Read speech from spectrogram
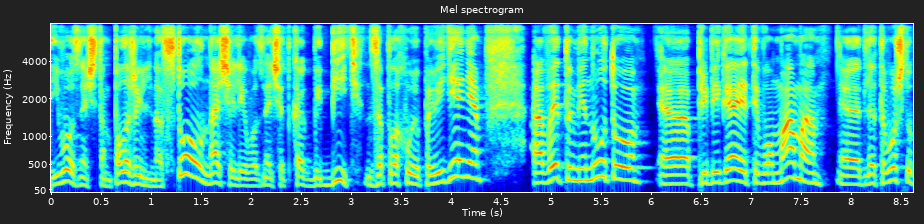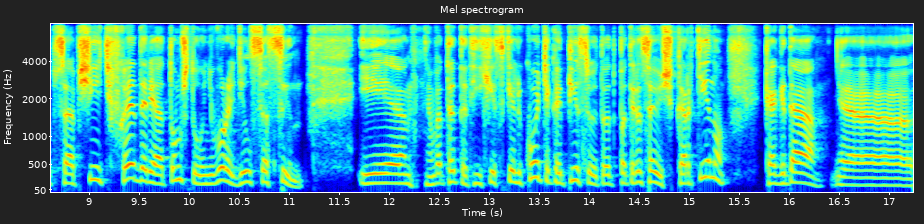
его, значит, там положили на стол, начали его, значит, как бы бить за плохое поведение, а в эту минуту прибегает прибегает его мама э, для того, чтобы сообщить в хедере о том, что у него родился сын. И вот этот Ехискель Котик описывает вот потрясающую картину, когда э,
